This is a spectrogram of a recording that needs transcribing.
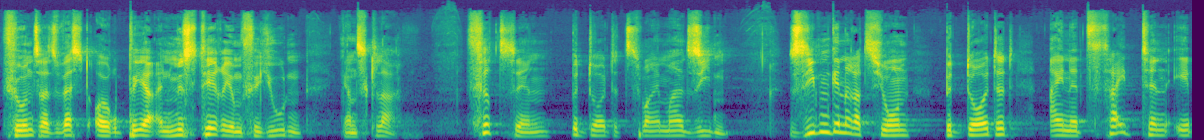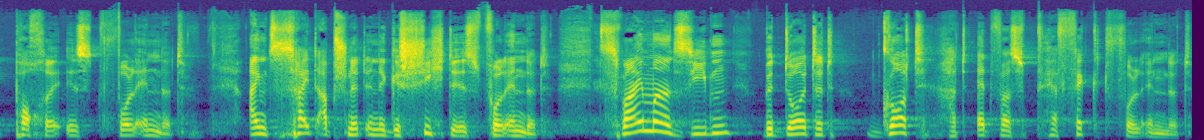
Für uns als Westeuropäer ein Mysterium für Juden, ganz klar. 14 bedeutet zweimal sieben. Sieben Generationen bedeutet eine Zeitenepoche ist vollendet. ein Zeitabschnitt in der Geschichte ist vollendet. Zweimal sieben bedeutet, Gott hat etwas perfekt vollendet.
